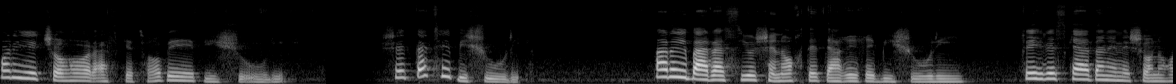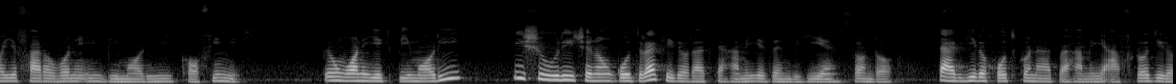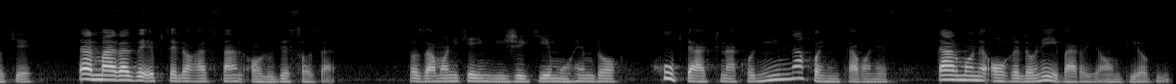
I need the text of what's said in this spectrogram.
پاره چهار از کتاب بیشوری. شدت بیشوری. برای بررسی و شناخت دقیق بیشوری فهرست کردن نشانه های فراوان این بیماری کافی نیست. به عنوان یک بیماری بیشوری چنان قدرتی دارد که همه زندگی انسان را درگیر خود کند و همه افرادی را که در معرض ابتلا هستند آلوده سازد. تا زمانی که این ویژگی مهم را خوب درک نکنیم نخواهیم توانست درمان عاقلانه برای آن بیابیم.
